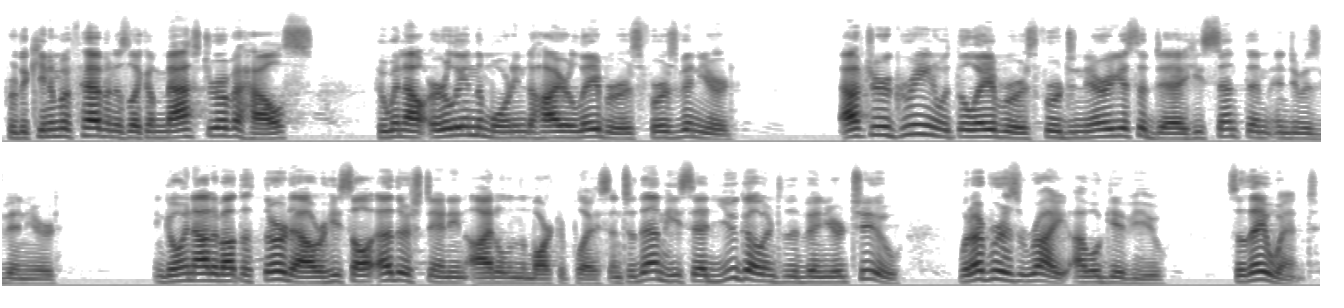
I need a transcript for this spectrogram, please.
For the kingdom of heaven is like a master of a house who went out early in the morning to hire laborers for his vineyard. After agreeing with the laborers for a denarius a day, he sent them into his vineyard. And going out about the third hour, he saw others standing idle in the marketplace. And to them he said, You go into the vineyard too. Whatever is right, I will give you. So they went.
